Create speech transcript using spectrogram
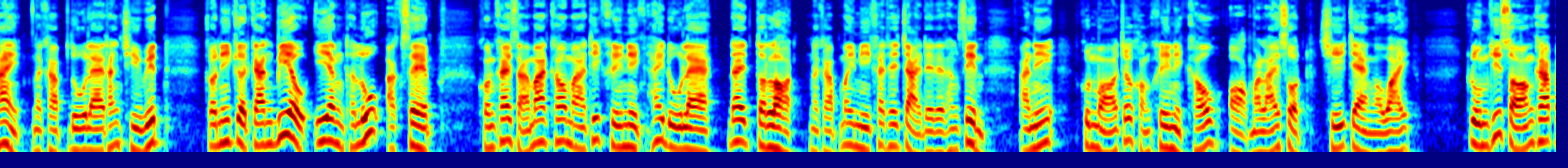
ให้นะครับ ดูแลทั้งชีวิต กรณีเกิดการเบี้ยวเอียงทะลุอักเสบ คนไข้สามารถเข้ามาที่คลินิกให้ดูแลได้ตลอดนะครับ ไม่มีค่าใช้จ่ายใดๆทั้งสิ้น อันนี้คุณหมอเจ้าของคลินิกเขาออกมาไลฟ์สด ชี้แจงเอาไว้ กลุ่มที่2ครับ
